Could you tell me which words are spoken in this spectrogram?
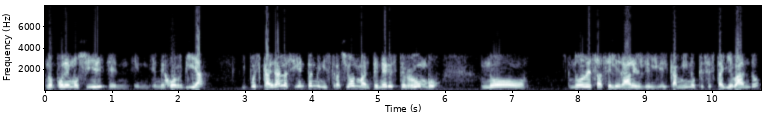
No podemos ir en, en, mejor día y pues caerá en la siguiente administración mantener este rumbo, no, no desacelerar el, el, camino que se está llevando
